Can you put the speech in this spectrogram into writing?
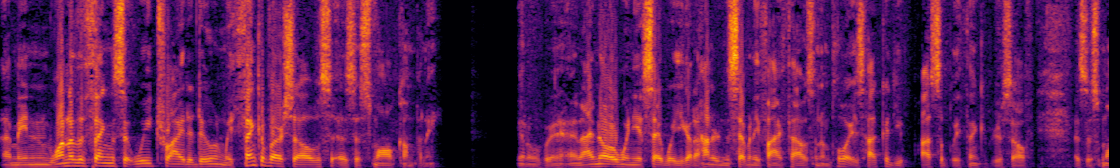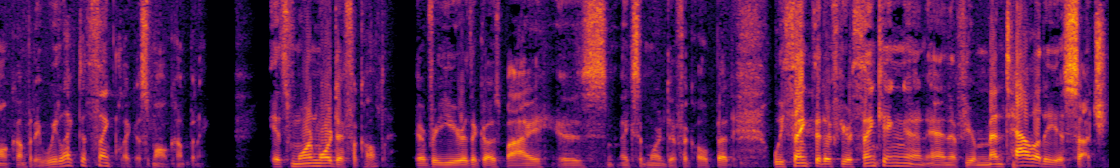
I mean, one of the things that we try to do, and we think of ourselves as a small company. You know, and I know when you say, well, you got 175,000 employees, how could you possibly think of yourself as a small company? We like to think like a small company it's more and more difficult. Every year that goes by is makes it more difficult. But we think that if you're thinking and, and if your mentality is such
